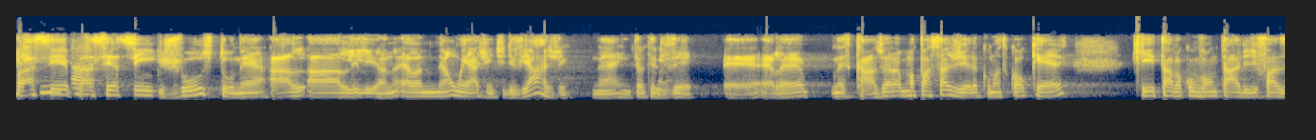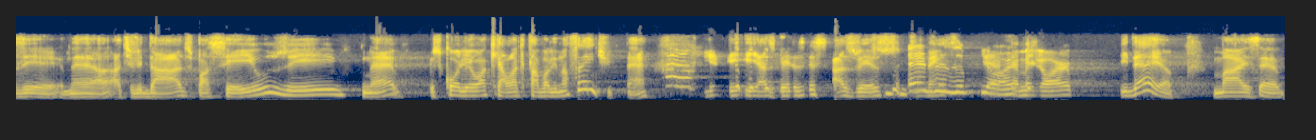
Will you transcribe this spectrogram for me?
Para ser, pra ser assim, justo, né? A, a Liliana, ela não é agente de viagem, né? Então, quer dizer, é, ela é, nesse caso, ela é uma passageira como qualquer, que estava com vontade de fazer né, atividades, passeios e, né? Escolheu aquela que estava ali na frente, né? E, e- e às vezes, às vezes, nem pior. é a melhor ideia. Mas é,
